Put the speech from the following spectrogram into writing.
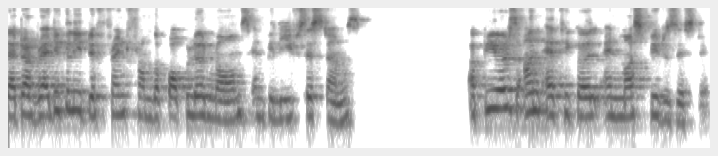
that are radically different from the popular norms and belief systems appears unethical and must be resisted.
